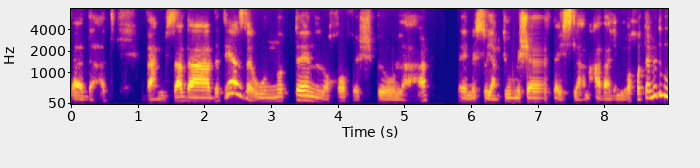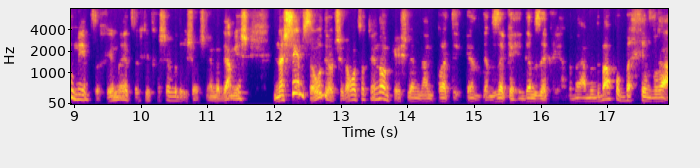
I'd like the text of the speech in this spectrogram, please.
והדת, והממסד הדתי הזה הוא נותן לו חופש פעולה, מסוים, כי הוא משרת את האסלאם, אבל הם לא חותמת גומי, הם צריכים, צריך להתחשב בדרישות שלהם, וגם יש נשים סעודיות שלא רוצות לנהוג כי יש להם נהג פרטי, כן, גם זה, גם זה קיים, מדובר פה בחברה.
